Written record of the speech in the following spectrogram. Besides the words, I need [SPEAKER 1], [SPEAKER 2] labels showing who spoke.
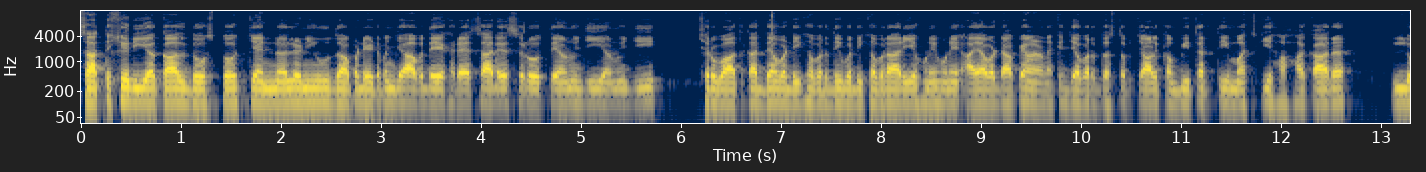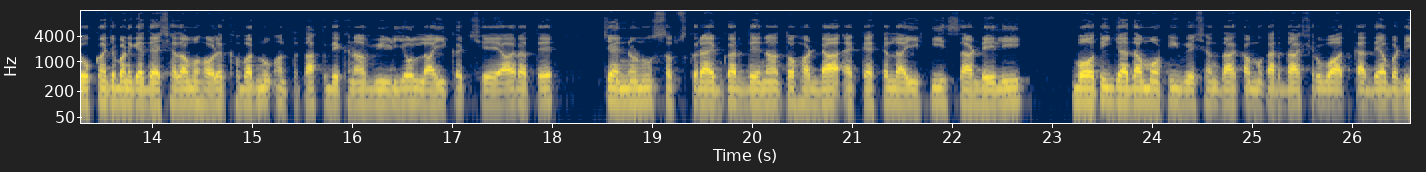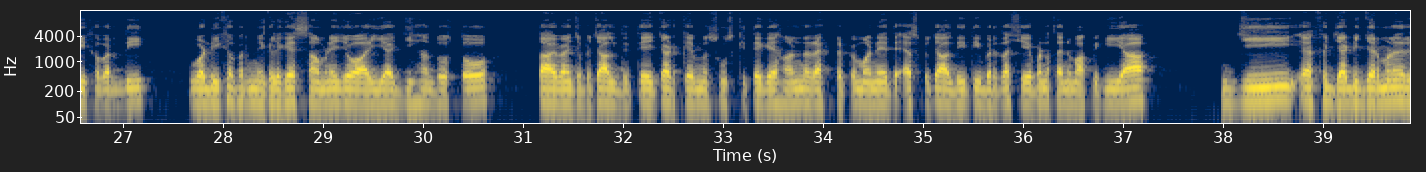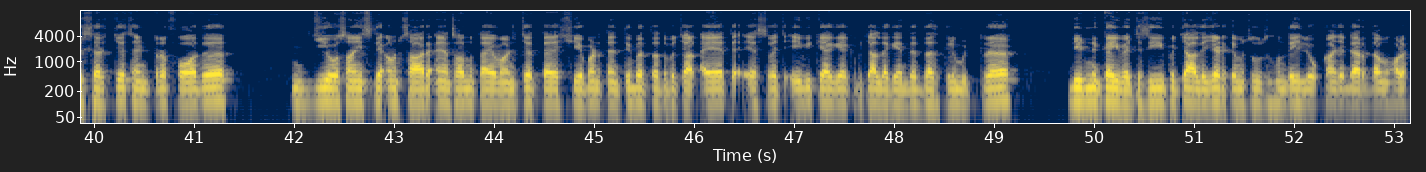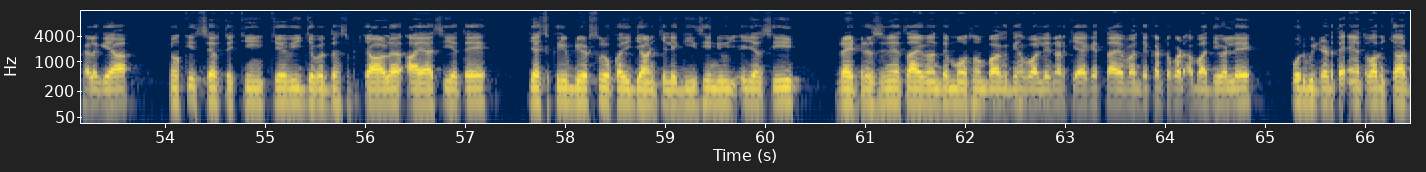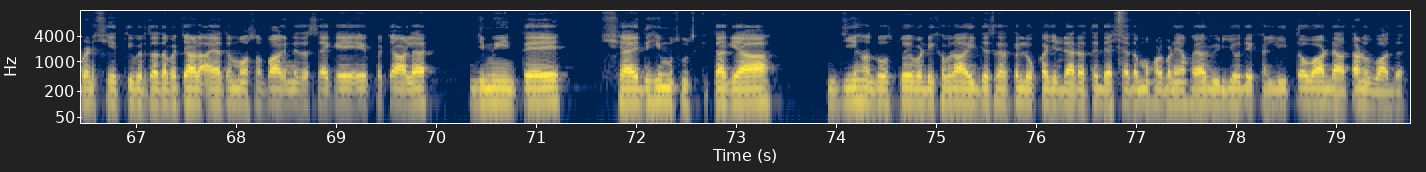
[SPEAKER 1] ਸਤਿ ਸ਼੍ਰੀ ਅਕਾਲ ਦੋਸਤੋ channel news update Punjab ਦੇਖ ਰਹੇ ਸਾਰੇ ਸਰੋਤਿਆਂ ਨੂੰ ਜੀ ਆਨੂੰ ਜੀ। ਸ਼ੁਰੂਆਤ ਕਰਦੇ ਹਾਂ ਵੱਡੀ ਖਬਰ ਦੀ, ਵੱਡੀ ਖਬਰ ਆ ਰਹੀ ਹੈ ਹੁਣੇ ਹੁਣੇ ਆਇਆ ਵੱਡਾ ਭਿਆਨਕ ਜ਼ਬਰਦਸਤ ਚਾਲ ਕੰਬੀ ਧਰਤੀ, ਮਚ ਗਈ ਹਾਹਾਕਾਰ। ਲੋਕਾਂ 'ਚ ਬਣ ਗਿਆ ਦਹਿਸ਼ਤ ਦਾ ਮਾਹੌਲ। ਖਬਰ ਨੂੰ ਅੰਤ ਤੱਕ ਦੇਖਣਾ ਵੀਡੀਓ ਲਾਈਕ ਸ਼ੇਅਰ ਅਤੇ ਚੈਨਲ ਨੂੰ ਸਬਸਕ੍ਰਾਈਬ ਕਰ ਦੇਣਾ। ਤੁਹਾਡਾ ਇੱਕ ਇੱਕ ਲਾਈਕ ਹੀ ਸਾਡੇ ਲਈ ਬਹੁਤ ਹੀ ਜ਼ਿਆਦਾ ਮੋਟੀਵੇਸ਼ਨ ਦਾ ਕੰਮ ਕਰਦਾ। ਸ਼ੁਰੂਆਤ ਕਰਦੇ ਹਾਂ ਵੱਡੀ ਖਬਰ ਦੀ। ਵੱਡੀ ਖਬਰ ਨਿਕਲ ਕੇ ਸਾਹਮਣੇ ਜੋ ਆ ਰਹੀ ਹੈ ਜੀ ਹਾਂ ਦੋਸਤੋ, ਤਾਇਵਾਨ ਚ ਭੂਚਾਲ ਦੇ ਤੇਜ਼ ਝਟਕੇ ਮਹਿਸੂਸ ਕੀਤੇ ਗਏ ਹਨ। ਰੈਕਟਰ ਪੈਮਾਨੇ ਤੇ ਇਸ ਭੂਚਾਲ ਦੀ ਤੀਬਰਤਾ 6.3 ਮਾਪੀ ਗਈ ਆ। GFZ German research centre for geoscience ਦੇ ਅਨੁਸਾਰ ਐਤਵਾਰ ਨੂੰ ਤਾਇਵਾਨ ਚ ਤੇ 6.3 ਤੀਬਰਤਾ ਤੋਂ ਭੂਚਾਲ ਆਇਆ ਤੇ ਇਸ ਵਿੱਚ ਇਹ ਵੀ ਕਿਹਾ ਗਿਆ ਕਿ ਭੂਚਾਲ ਦਾ ਕੇਂਦਰ 10 ਕਿਲੋਮੀਟਰ ਦੀ ਡੂੰਘਾਈ ਵਿੱਚ ਸੀ। ਭੂਚਾਲ ਦੇ ਝਟਕੇ ਮਹਿਸੂਸ ਹੁੰਦੇ ਹੀ ਲੋਕਾਂ 'ਚ ਡਰ ਦਾ ਮਾਹੌਲ ਫੈਲ ਗਿਆ, ਕਿਉਂਕਿ ਇਸ ਹਫ਼ਤੇ ਚੀਨ 'ਚ ਵੀ ਜ਼ਬਰਦਸਤ ਭੂਚਾਲ ਆਇਆ ਸੀ ਅਤੇ ਜਿਸ 'ਚ ਕਰੀਬ 150 ਲੋਕਾਂ ਦੀ ਜਾਨ ਚਲੀ ਗਈ ਸੀ। ਨਿਊਜ਼ ਏਜੰਸੀ ਰਾਈਟਰਸ ਨੇ ਤਾਇਵਾਨ ਦੇ ਮੌਸਮ ਵਿਭਾਗ ਦੇ ਹਵਾਲੇ ਨਾਲ ਕਿਹਾ ਕਿ ਤਾਇਵਾਨ ਦੇ ਘੱਟੋ ਘੱਟ ਆਬਾਦੀ ਵਾਲੇ ਪੂਰਬੀ ਤੱਟ ਤੇ ਐਤਵਾਰ ਨੂੰ 4.6 ਤੀਬਰਤਾ ਦਾ ਭੂਚਾਲ ਆਇਆ ਤੇ ਮੌਸਮ ਵਿਭਾਗ ਨੇ ਦੱਸਿਆ ਕਿ ਇਹ ਭੂਚਾਲ ਜ਼ਮੀਨ ਤੇ ਸ਼ਾਇਦ ਹੀ ਮਹਿਸੂਸ ਕੀਤਾ ਗਿਆ। ਜੀ ਹਾਂ ਦੋਸਤੋ, ਇਹ ਵੱਡੀ ਖਬਰ ਆ ਰਹੀ, ਜਿਸ ਕਰਕੇ ਲੋਕਾਂ 'ਚ ਡਰ ਅਤੇ ਦਹਿਸ਼ਤ ਦਾ ਮਾਹੌਲ ਬਣਿਆ ਹੋਇਆ। ਵੀਡੀਓ ਦੇਖਣ ਲਈ ਤੋਂ ਤੁਹਾਡਾ ਧੰਨਵਾਦ।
